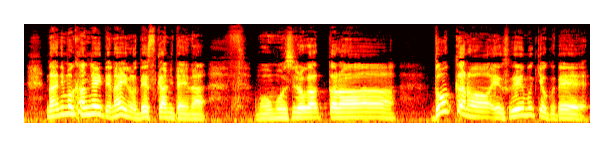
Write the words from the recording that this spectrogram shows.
何も考えてないのですか？みたいな。もう面白かったなどっかの FM 局で、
